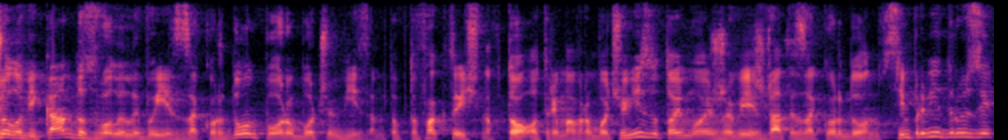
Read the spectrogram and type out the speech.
чоловікам дозволили виїзд за кордон по робочим візам. Тобто, фактично, хто отримав робочу візу, той може виїжджати за кордон. Всім привіт, друзі!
